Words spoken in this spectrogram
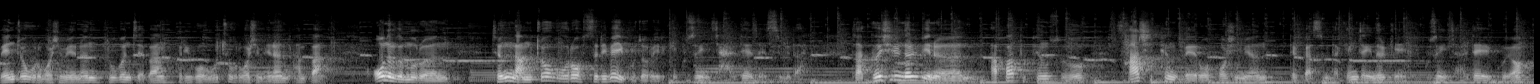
왼쪽으로 보시면은 두 번째 방 그리고 우측으로 보시면은 안방. 오늘 건물은 정남쪽으로 3베이 구조로 이렇게 구성이 잘 되어져 있습니다. 자 거실 넓이는 아파트 평수 40평대로 보시면 될 것 같습니다. 굉장히 넓게 구성이 잘 되어 있고요.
